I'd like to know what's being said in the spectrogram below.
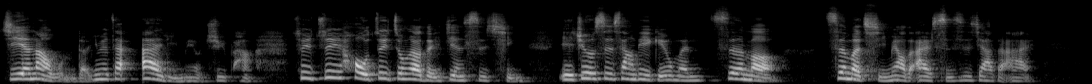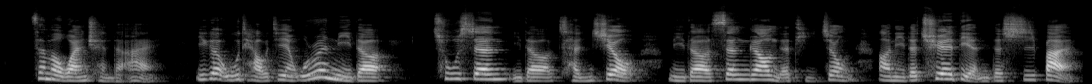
接纳我们的，因为在爱里没有惧怕。所以最后最重要的一件事情。也就是上帝给我们这么这么奇妙的爱，十字架的爱，这么完全的爱，一个无条件，无论你的出身、你的成就、你的身高、你的体重啊、你的缺点、你的失败、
